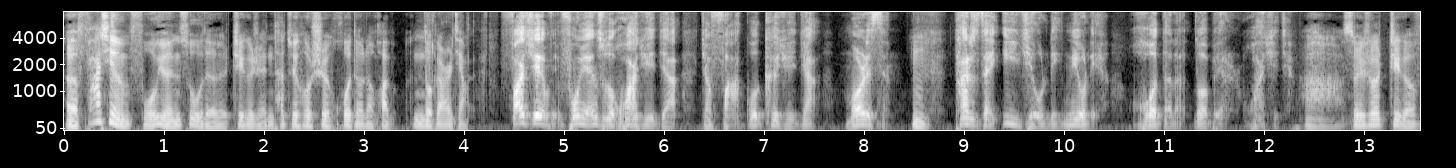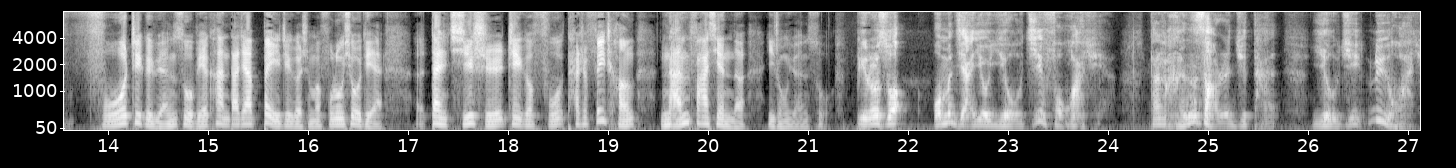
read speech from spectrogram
呃，发现佛元素的这个人，他最后是获得了化诺贝尔奖。发现佛元素的化学家叫法国科学家 Morrison，嗯，他是在一九零六年。获得了诺贝尔化学奖啊，所以说这个氟这个元素，别看大家背这个什么氟氯溴碘，呃，但其实这个氟它是非常难发现的一种元素。比如说，我们讲有有机氟化学，但是很少人去谈有机氯化学，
